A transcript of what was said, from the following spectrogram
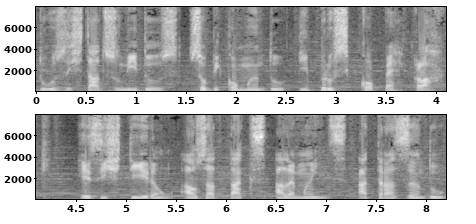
dos Estados Unidos, sob comando de Bruce Cooper Clark, resistiram aos ataques alemães, atrasando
